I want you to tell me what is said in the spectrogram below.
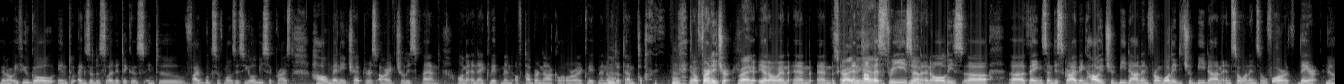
you know if you go into exodus leviticus into five books of moses you'll be surprised how many chapters are actually spent on an equipment of tabernacle or equipment of mm. the temple you know, furniture, Right. You know, and and and Describing and it. tapestries and, and all these uh, uh, things, and describing how it should be done and from what it should be done, and so on and so forth. There. Yeah.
